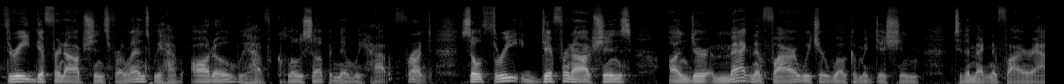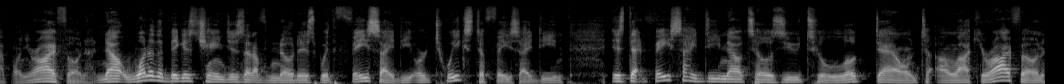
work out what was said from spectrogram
three different options for lens. We have auto, we have close up, and then we have front. So three different options under magnifier, which are welcome addition to the magnifier app on your iPhone. Now, one of the biggest changes that I've noticed with Face ID or tweaks to Face ID is that Face ID now tells you to look down to unlock your iPhone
